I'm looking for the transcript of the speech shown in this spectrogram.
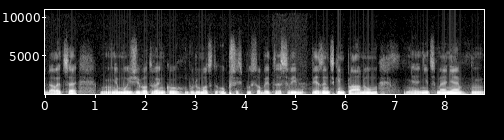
dalece můj život venku budu moct upřizpůsobit svým vězeňským plánům. Nicméně hm,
